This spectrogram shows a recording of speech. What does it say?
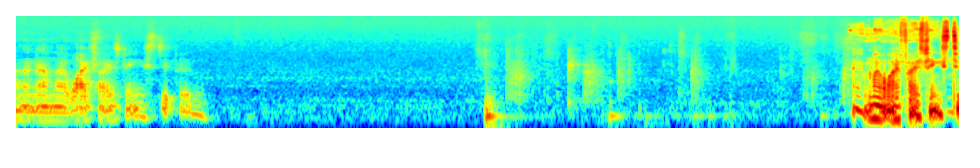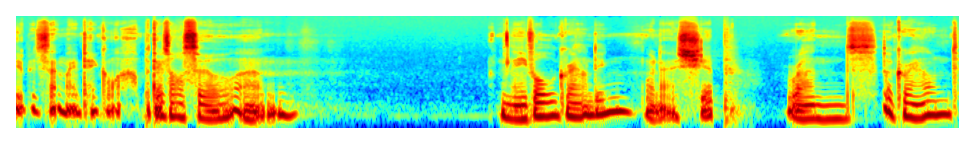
Oh, now my Wi Fi is being stupid. My Wi-Fi is being stupid, so that might take a while. But there's also um, naval grounding when a ship runs aground,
